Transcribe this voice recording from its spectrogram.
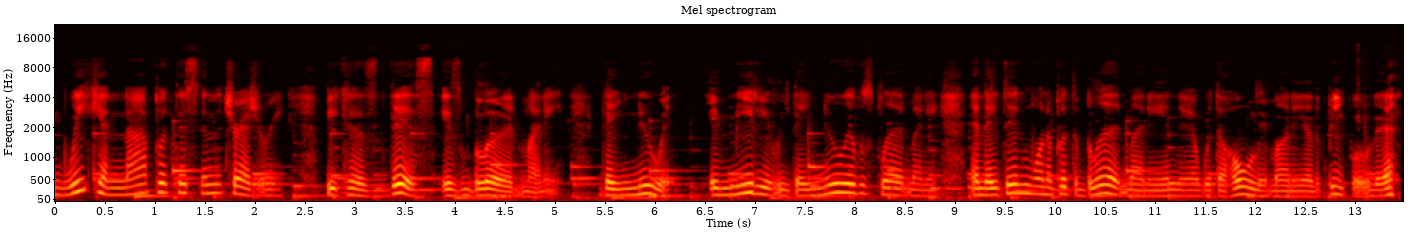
We cannot put this in the treasury because this is blood money. They knew it immediately. They knew it was blood money and they didn't want to put the blood money in there with the holy money of the people that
